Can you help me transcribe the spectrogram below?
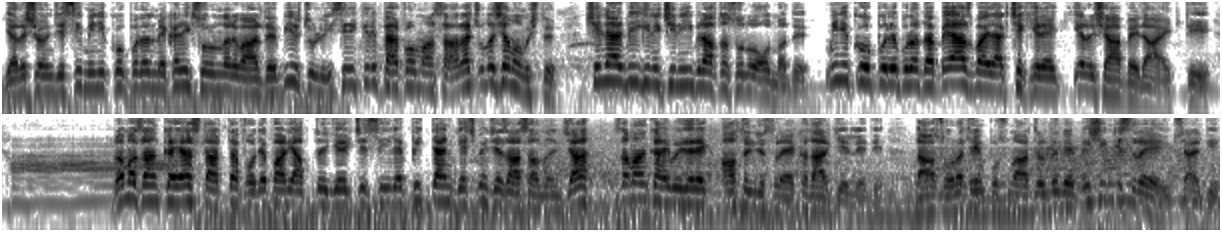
Yarış öncesi Mini Cooper'ın mekanik sorunları vardı. Bir türlü istedikleri performansa araç ulaşamamıştı. Şener Bilgin için iyi bir hafta sonu olmadı. Mini Cooper'ı burada beyaz bayrak çekerek yarışa veda etti. Ramazan Kaya startta fodepar yaptığı gerekçesiyle pitten geçme cezası alınca zaman kaybederek 6. sıraya kadar geriledi. Daha sonra temposunu artırdı ve 5. sıraya yükseldi.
